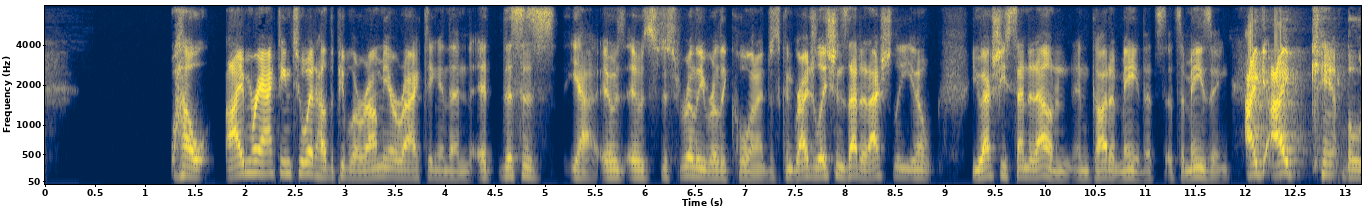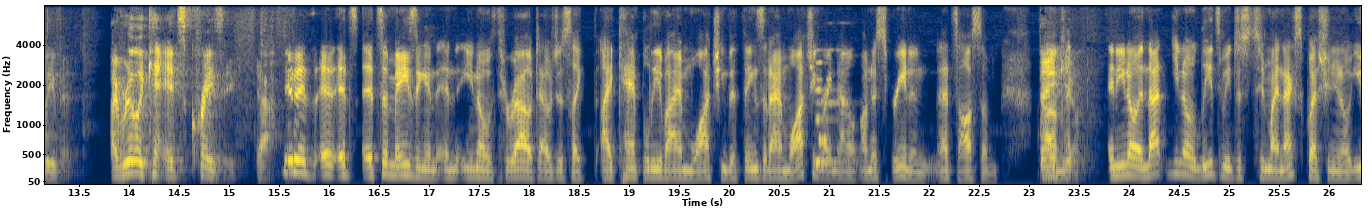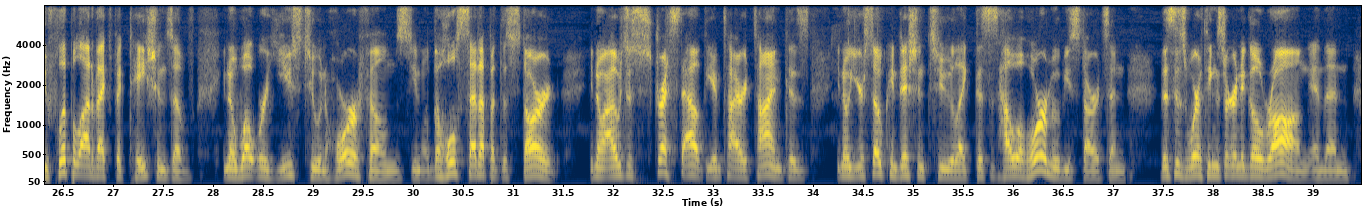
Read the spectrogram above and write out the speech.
how I'm reacting to it, how the people around me are reacting, and then it. This is yeah, it was it was just really really cool, and I just congratulations that it actually you know you actually sent it out and, and got it made. That's it's amazing. I I can't believe it. I really can't. It's crazy. Yeah, it is. It, it's it's amazing, and and you know throughout, I was just like, I can't believe I am watching the things that I am watching right now on a screen, and that's awesome. Thank um, you. And you know, and that you know leads me just to my next question. You know, you flip a lot of expectations of you know what we're used to in horror films. You know, the whole setup at the start. You know, I was just stressed out the entire time because you know you're so conditioned to like this is how a horror movie starts, and this is where things are going to go wrong, and then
